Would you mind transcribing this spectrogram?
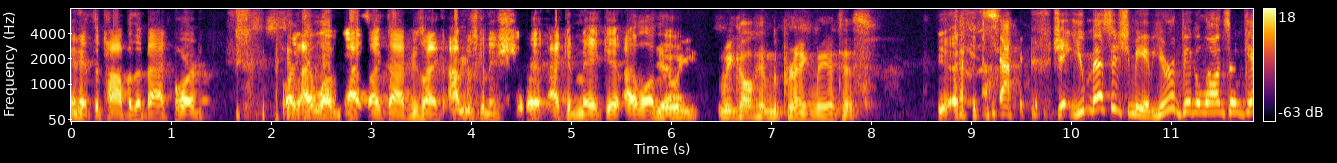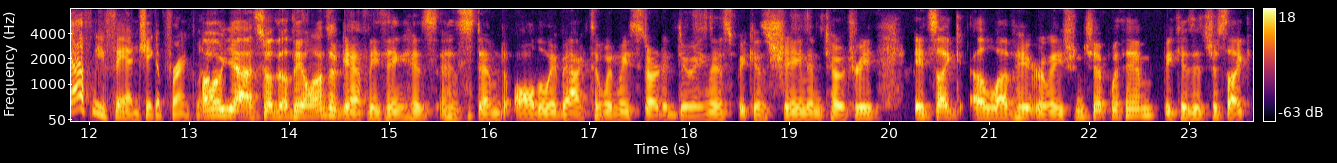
and hit the top of the backboard. like I love guys like that He's like, I'm just gonna shoot it. I can make it. I love yeah, that. we we call him the praying mantis. Yeah. you messaged me if you're a big Alonzo Gaffney fan, Jacob Franklin. Oh yeah, so the, the Alonzo Gaffney thing has has stemmed all the way back to when we started doing this because Shane and Totri, it's like a love hate relationship with him because it's just like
